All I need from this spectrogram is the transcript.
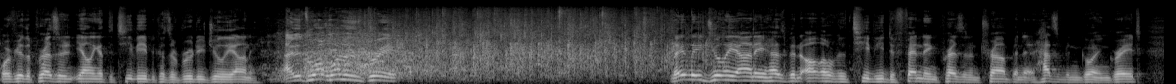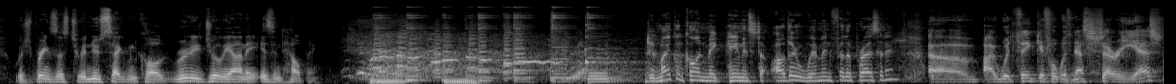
or if you're the president, yelling at the TV because of Rudy Giuliani. I, it's one, one of the three. Lately, Giuliani has been all over the TV defending President Trump, and it hasn't been going great, which brings us to a new segment called Rudy Giuliani Isn't Helping. Did Michael Cohen make payments to other women for the president? Uh, I would think if it was necessary, yes.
